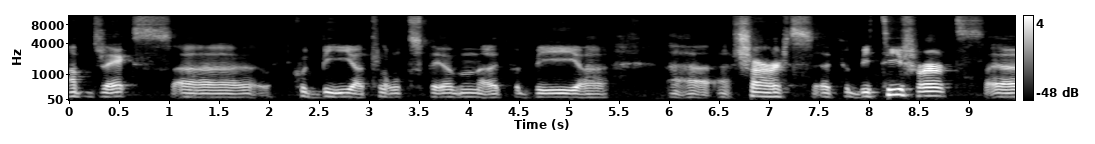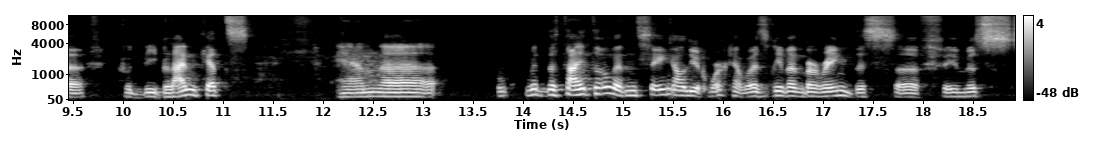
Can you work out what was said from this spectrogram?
objects. Uh, it could be a clothespin, uh, it could be uh, uh, shirts, it could be t-shirts, it could be blankets. And with the title and seeing all your work, I was remembering this famous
